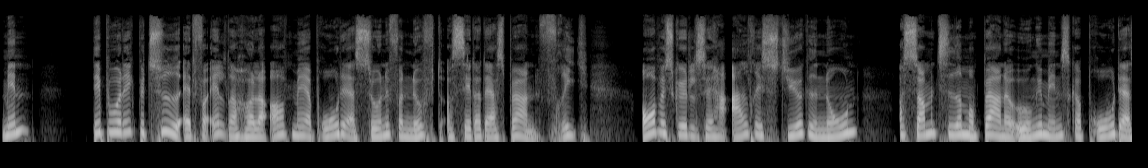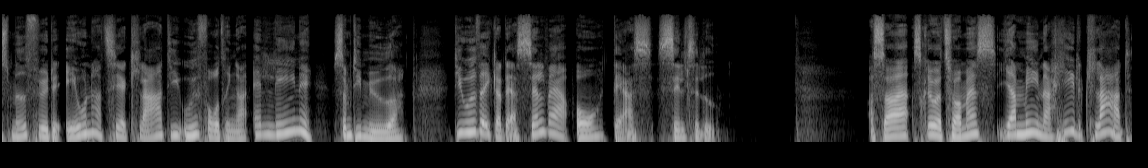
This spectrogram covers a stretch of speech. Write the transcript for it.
men det burde ikke betyde, at forældre holder op med at bruge deres sunde fornuft og sætter deres børn fri. Overbeskyttelse har aldrig styrket nogen, og samtidig må børn og unge mennesker bruge deres medfødte evner til at klare de udfordringer alene, som de møder. De udvikler deres selvværd og deres selvtillid. Og så skriver Thomas, jeg mener helt klart,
